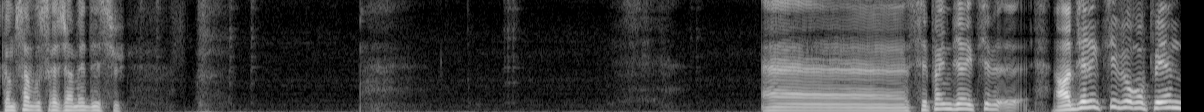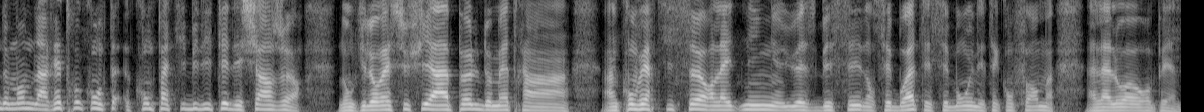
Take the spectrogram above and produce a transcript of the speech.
Comme ça, vous serez jamais déçus. Euh, c'est pas une directive. Euh, alors, la directive européenne demande la rétrocompatibilité des chargeurs. Donc, il aurait suffi à Apple de mettre un, un convertisseur Lightning USB-C dans ses boîtes et c'est bon, il était conforme à la loi européenne.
